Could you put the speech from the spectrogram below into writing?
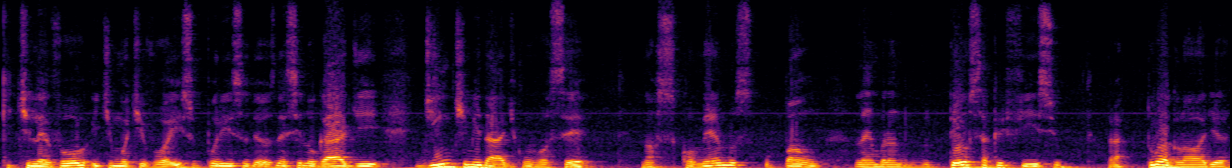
que te levou e te motivou a isso. Por isso, Deus, nesse lugar de, de intimidade com você, nós comemos o pão lembrando do teu sacrifício para a tua glória,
